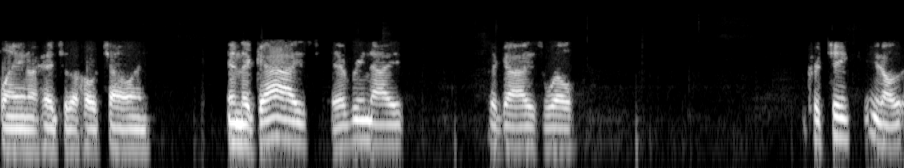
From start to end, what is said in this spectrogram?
plane or head to the hotel, and and the guys every night, the guys will critique, you know,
